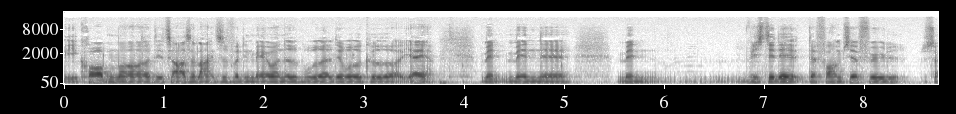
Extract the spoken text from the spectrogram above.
i kroppen, og det tager så lang tid for din mave at nedbryde alt det røde kød, og ja, ja. Men, men, øh, men hvis det er det, der får ham til at føle så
